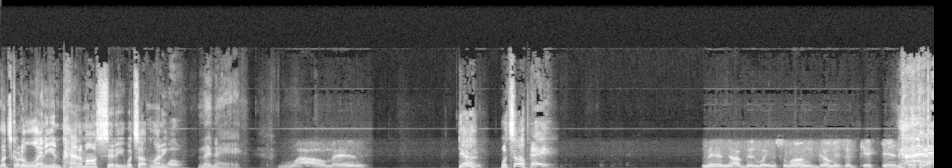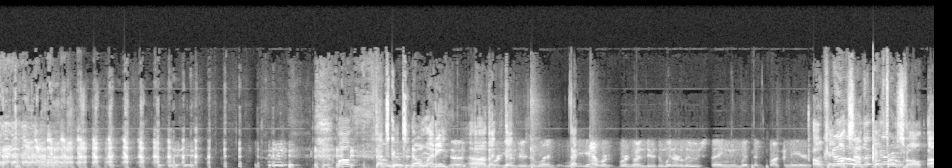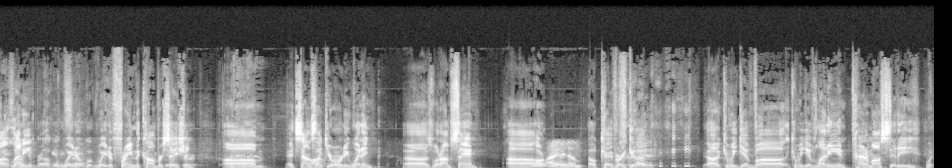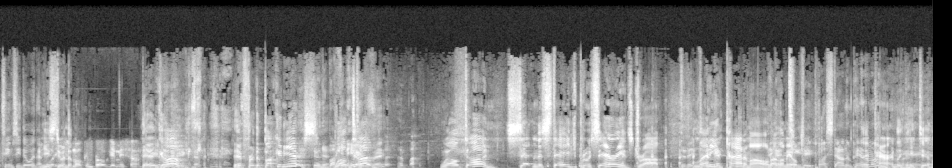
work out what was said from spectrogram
let's go to Lenny in Panama City. What's up, Lenny? Whoa. Lenny. Wow, man. Yeah. Hey. What's up? Hey. Man, I've been waiting so long, the gummies have kicked in. Well, that's Uh, good to know, Lenny. the- Uh, we're that- we're going to do the win. that- yeah, we're, we're going to do the win or lose thing with the Buccaneers. Okay, Let's well, sounds, well first of all, uh, Lenny, bro, give me way to some. way to frame the conversation. um, it sounds like you're already winning. Uh, is what I'm saying. Uh, Oh, I am. okay, very good. Uh, can we give uh, Can we give Lenny in Panama City? What team's he doing? I He's doing the. smoking, bro. Give me some. There you go. They're for the Buccaneers. the Well done. Well done. Setting the stage. Bruce Arians drop. they- Lenny in Panama. Hold they on. got Let me TJ open. Plus down in Panama. Apparently they do.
